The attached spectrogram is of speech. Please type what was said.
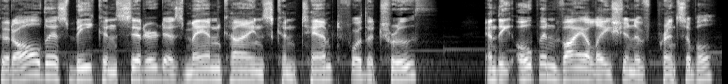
Could all this be considered as mankind's contempt for the truth and the open violation of principle?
